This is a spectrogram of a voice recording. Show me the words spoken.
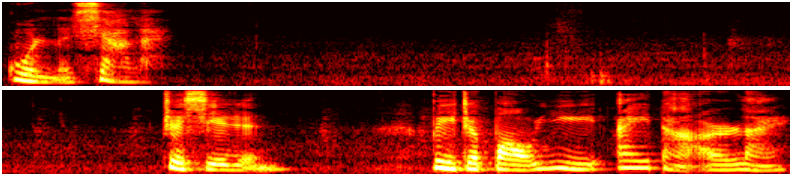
滚了下来。这些人为着宝玉挨打而来，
